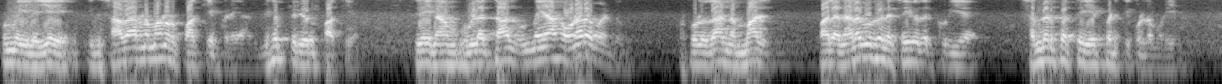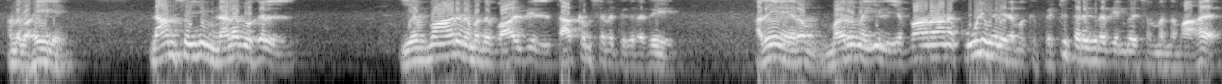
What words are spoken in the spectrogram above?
உண்மையிலேயே இது சாதாரணமான ஒரு பாக்கியம் கிடையாது. மிகப்பெரிய ஒரு பாக்கியம். இதை நாம் உள்ளத்தால் உண்மையாக உணர வேண்டும். அப்பொழுதுதான் நம்மால் பல நலவுகளை செய்வதற்குரிய சந்தர்ப்பத்தை ஏற்படுத்தி கொள்ள முடியும். அந்த வகையிலே நாம் செய்யும் நலவுகள் எவ்வாறு நமது வாழ்வில் தாக்கம் செலுத்துகிறது? அதே நேரம் மறுமையில் எவ்வாறான கூலிகளை நமக்கு பெற்றுத் தருகிறது என்பது சம்பந்தமாக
